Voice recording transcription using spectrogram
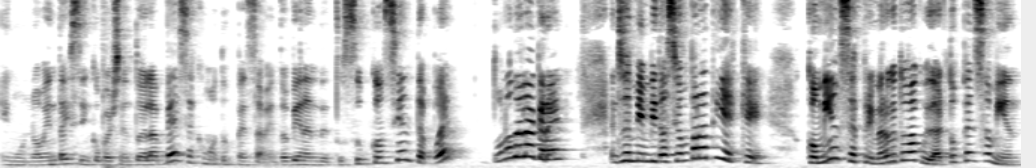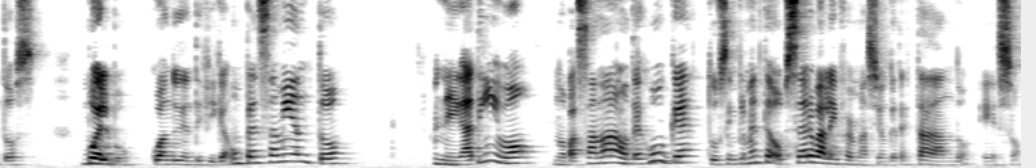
En un 95% de las veces, como tus pensamientos vienen de tu subconsciente, pues tú no te la crees. Entonces mi invitación para ti es que comiences primero que todo a cuidar tus pensamientos, Vuelvo, cuando identifiques un pensamiento negativo, no pasa nada, no te juzgues, tú simplemente observa la información que te está dando eso.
